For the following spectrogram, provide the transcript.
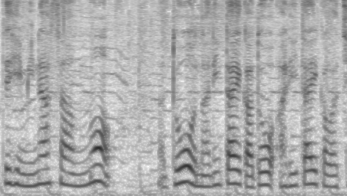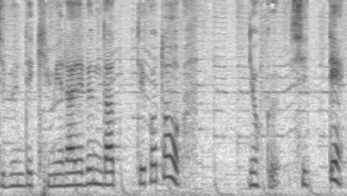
是非皆さんもどうなりたいかどうありたいかは自分で決められるんだっていうことをよく知って、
